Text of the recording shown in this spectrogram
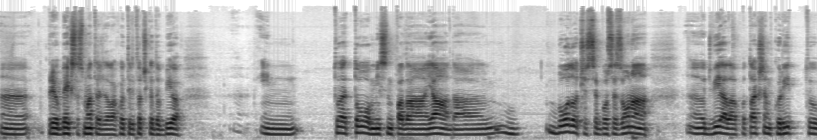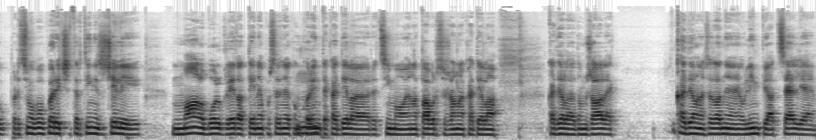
Uh, pri obeh so smatrali, da lahko tri točke dobijo. In to je to, mislim pa, da, ja, da bodo, če se bo sezona uh, odvijala po takšnem koritu, recimo po prvi četrtini, začeli malo bolj gledati te neposredne konkurente, mm. kaj delajo, recimo ena tabor sežana, kaj delajo kaj delajo domžale, kaj delajo vse zadnje olimpije, celje.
